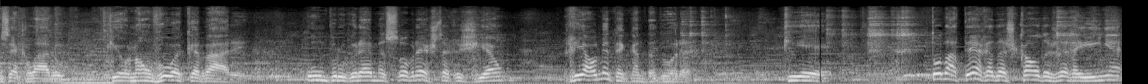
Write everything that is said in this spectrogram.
Mas é claro que eu não vou acabar um programa sobre esta região realmente encantadora, que é toda a terra das Caldas da Rainha,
